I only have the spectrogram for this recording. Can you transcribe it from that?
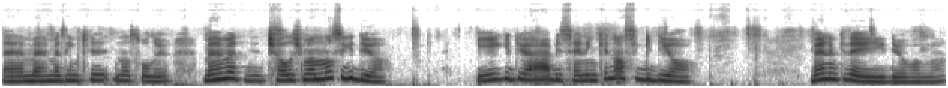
e, Mehmet'inki nasıl oluyor. Mehmet çalışman nasıl gidiyor? İyi gidiyor abi. Seninki nasıl gidiyor? Benimki de iyi gidiyor valla.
